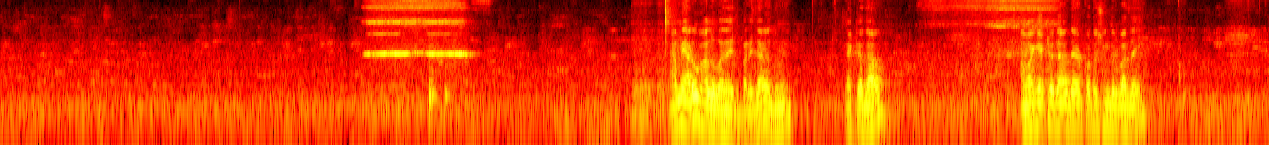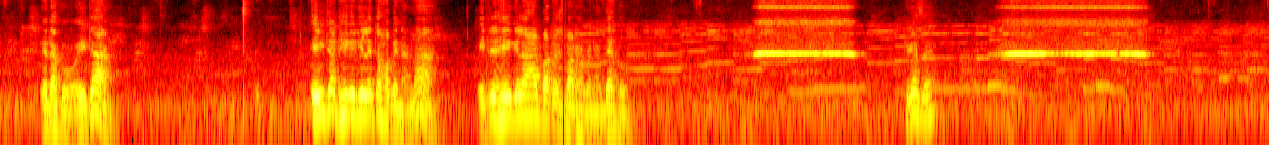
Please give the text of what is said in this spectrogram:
আমি আরও ভালো বাজাইতে পারি, জানো তুমি? একটা দাও। আমাকে একটা দাও, দেখো কত সুন্দর বাজাই। এ দেখো, এইটা? এইটা ঢেকে গেলে তো হবে না না? এটা ঢেকে গেলে আর বাতাস বার হবে না, দেখো। ঠিক আছে?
